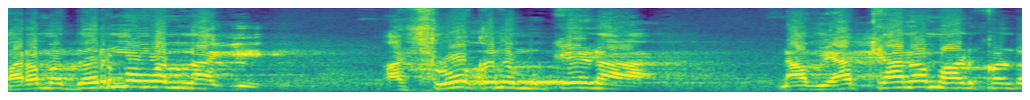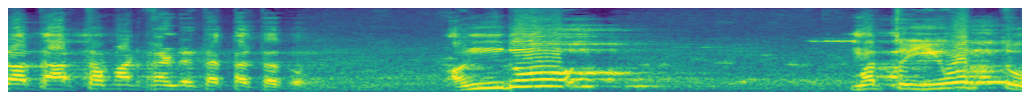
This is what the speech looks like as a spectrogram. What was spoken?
ಪರಮ ಧರ್ಮವನ್ನಾಗಿ, ಆ ಶ್ಲೋಕದ ಮುಖೇಣ ನಾವು ವ್ಯಾಖ್ಯಾನ ಮಾಡಿಕೊಂಡು ಅದು ಅರ್ಥ ಮಾಡ್ಕೊಂಡಿರ್ತಕ್ಕಂಥದ್ದು. ಅಂದು ಮತ್ತು ಇವತ್ತು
